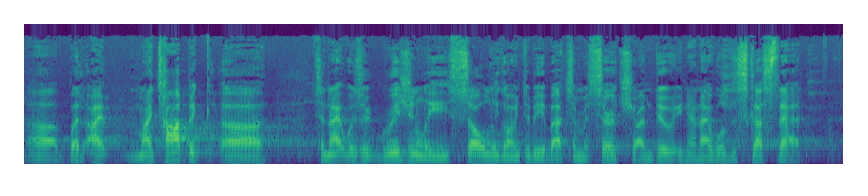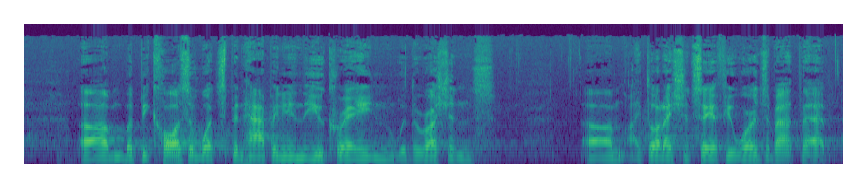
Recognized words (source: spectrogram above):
Uh, but I, my topic uh, tonight was originally solely going to be about some research I'm doing, and I will discuss that. Um, but because of what's been happening in the Ukraine with the Russians, um, I thought I should say a few words about that.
